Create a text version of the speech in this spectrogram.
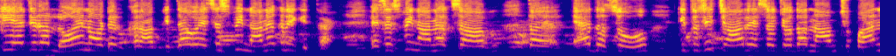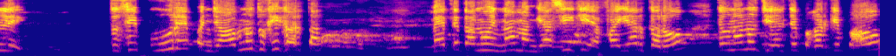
ਕਿ ਇਹ ਜਿਹੜਾ ਲਾਅ ਐਂਡ ਆਰਡਰ ਖਰਾਬ ਕੀਤਾ ਉਹ ਐਸਐਸਪੀ ਨਾਨਕ ਨੇ ਕੀਤਾ। ਐਸਐਸਪੀ ਨਾਨਕ ਸਾਹਿਬ ਤਾਂ ਇਹ ਦੱਸੋ ਕਿ ਤੁਸੀਂ ਚਾਰ ਐਸਐਚਓ ਦਾ ਨਾਮ ਛੁਪਾਉਣ ਲਈ ਤੁਸੀਂ ਪੂਰੇ ਪੰਜਾਬ ਨੂੰ ਦੁਖੀ ਕਰਤਾ। ਮੈਂ ਤੇ ਤੁਹਾਨੂੰ ਇੰਨਾ ਮੰਗਿਆ ਸੀ ਕਿ ਐਫ ਆਈ ਆਰ ਕਰੋ ਤੇ ਉਹਨਾਂ ਨੂੰ ਜੇਲ੍ਹ ਤੇ ਪਕੜ ਕੇ ਪਾਓ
